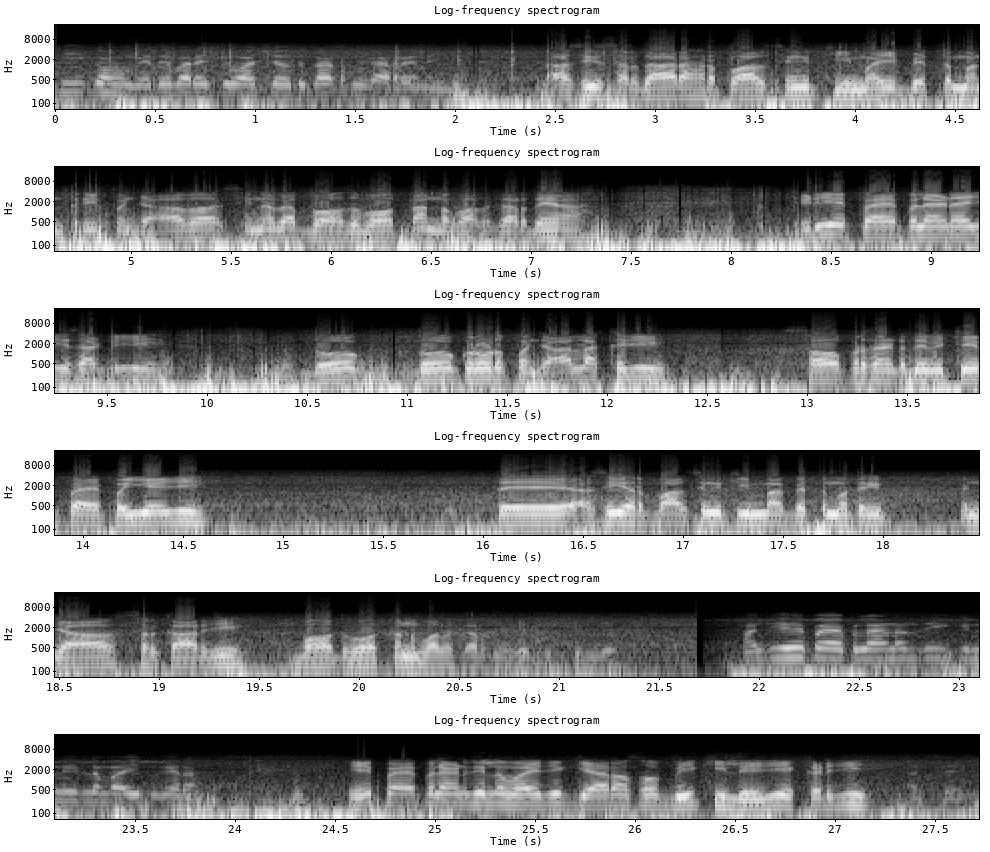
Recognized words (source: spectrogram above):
ਕੀ ਕਹੋਗੇ ਇਹਦੇ ਬਾਰੇ ਜੋ ਅੱਜ ਉਦਘਾਟਨ ਕਰ ਰਹੇ ਨੇ ਜੀ? ਅਸੀਂ ਸਰਦਾਰ ਹਰਪਾਲ ਸਿੰਘ ਚੀਮਾ ਜੀ ਵਿੱਤ ਮੰਤਰੀ ਪੰਜਾਬ। ਇਹਨਾਂ ਦਾ ਬਹੁਤ ਬਹੁਤ ਧੰਨਵਾਦ ਕਰਦੇ ਹਾਂ। ਜਿਹੜੀ ਇਹ ਪਾਈਪਲਾਈਨ ਹੈ ਜੀ ਸਾਡੀ 2 2 ਕਰੋੜ 50 ਲੱਖ ਜੀ 100% ਦੇ ਵਿੱਚ ਇਹ ਪੈ ਪਈ ਹੈ ਜੀ। ਤੇ ਅਸੀਂ ਹਰਪਾਲ ਸਿੰਘ ਚੀਮਾ ਵਿੱਤ ਮੰਤਰੀ ਪੰਜਾਬ ਸਰਕਾਰ ਜੀ ਬਹੁਤ ਬਹੁਤ ਧੰਨਵਾਦ ਕਰਦੇ ਹਾਂ। ਜੀ ਹਾਂਜੀ ਇਹ ਪਾਈਪਲਾਈਨ ਦੀ ਕਿੰਨੀ ਲੰਬਾਈ ਵਗੈਰਾ? ਇਹ ਪਾਈਪਲਾਈਨ ਦੀ ਲੰਬਾਈ ਜੀ 1120 ਕਿੱਲੇ ਜੀ ਏਕੜ ਜੀ। ਅੱਛਾ ਜੀ।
